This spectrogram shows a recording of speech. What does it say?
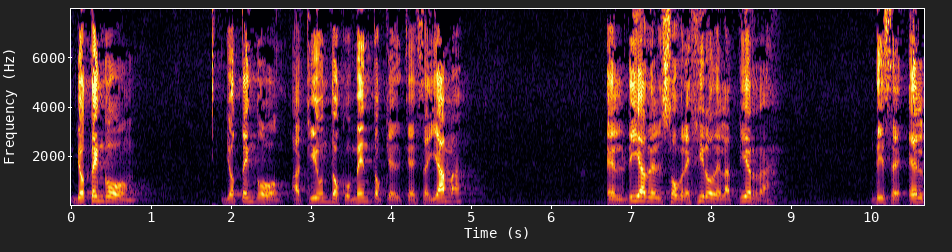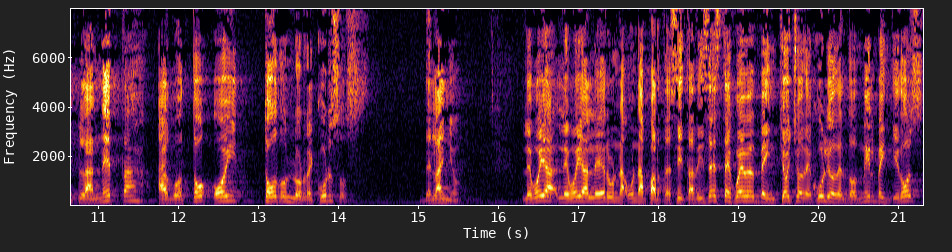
Yo tengo, yo tengo aquí un documento que, que se llama El Día del Sobregiro de la Tierra. Dice, el planeta agotó hoy todos los recursos del año. Le voy a, leer una partecita. Dice, este jueves 28 de julio del 2022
